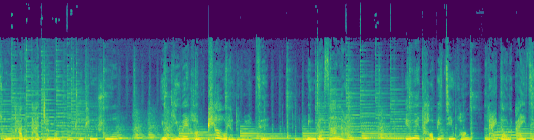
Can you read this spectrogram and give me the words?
从他的大臣们口中听说有一位很漂亮的女子，名叫撒莱，因为逃避饥荒来到了埃及，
